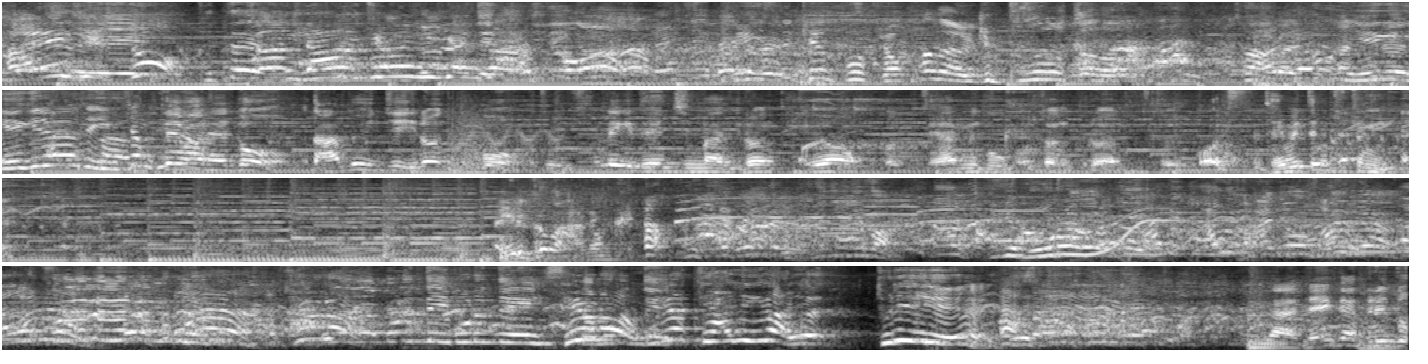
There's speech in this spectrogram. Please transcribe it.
다 얘기했어. 그때 나한테만 얘기한 줄 알았어. 캠프 벽 하나 이렇게 부서졌잖아 얘기 얘기 좀 하면서 입장 그때만 해도 나도 이제 이런 뭐좀 설레기도 했지만 이런 대형 뭐 대한민국 어떤 그런 그 어쨌든 데뷔 때부터 좀 아, 이럴 거면 안 해. 이게 모르는 거야. 아니 많이 와서 하냐. 세훈아 모른데 모른데. 세훈아 우리한테 할 얘기가 아니야. 둘이 얘기해. 야 내가 그래도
